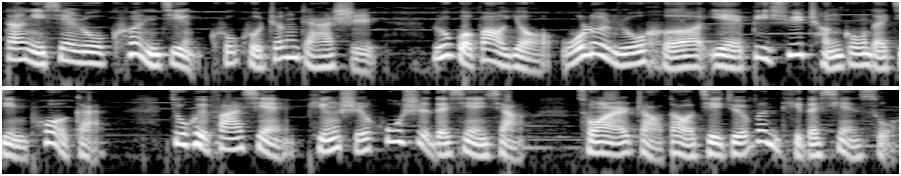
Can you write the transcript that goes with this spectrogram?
当你陷入困境，苦苦挣扎时，如果抱有无论如何也必须成功的紧迫感，就会发现平时忽视的现象，从而找到解决问题的线索。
